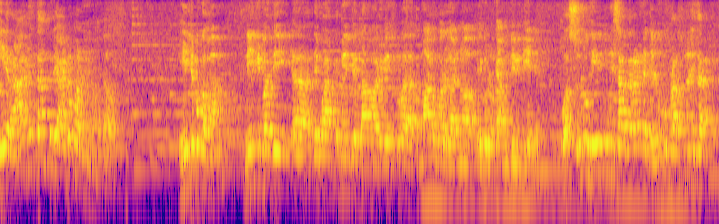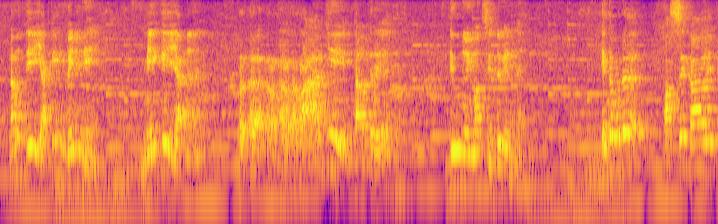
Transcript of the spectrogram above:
ඒ රාජ්‍ය තන්ත්‍රය අඩපණ වෙනවා තව. හිටපු ගමන් නීතිපති දෙපාර්තමේන්තුවේ කාර්ය මාරු කර ගන්නවා ඒගොල්ලෝ කැමති විදිහට. වසුළු හේතු නිසා කරන්නේ නැද්ද ලොකු ප්‍රශ්න නිසා. නමුත් ඒ යටින් වෙන්නේ මේකේ යන රාජ්‍ය තන්ත්‍රය දියුණුවීමක් සිද්ධ වෙන්නේ එතකොට පස්සේ කාලෙට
